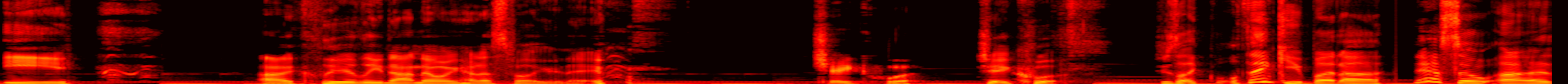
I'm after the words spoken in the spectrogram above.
E. Uh, clearly not knowing how to spell your name. Jake. Wo- J Q. She's like, well, thank you, but uh, yeah. So, uh,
